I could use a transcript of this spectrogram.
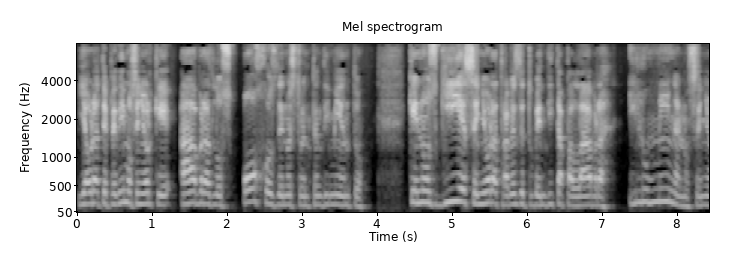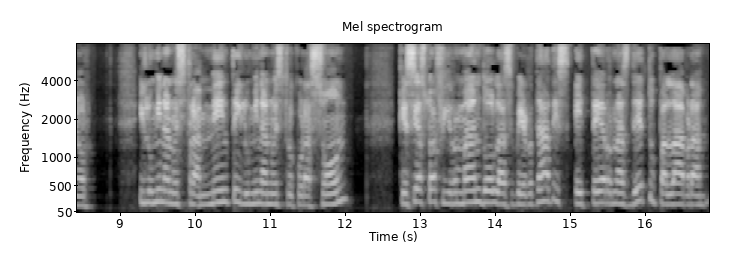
Y ahora te pedimos, Señor, que abras los ojos de nuestro entendimiento, que nos guíes, Señor, a través de tu bendita palabra. Ilumínanos, Señor. Ilumina nuestra mente, ilumina nuestro corazón, que seas tú afirmando las verdades eternas de tu palabra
